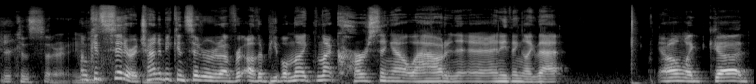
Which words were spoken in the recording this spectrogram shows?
You're considerate. You I'm considerate, trying to be considerate of other people. I'm not, I'm not cursing out loud and anything like that. Oh my god!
